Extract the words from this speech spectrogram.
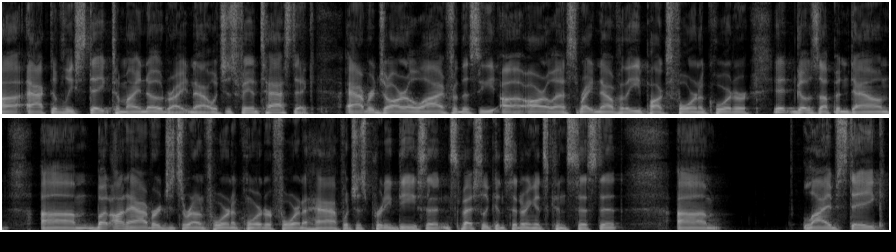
uh, actively staked to my node right now, which is fantastic. Average ROI for this uh, ROS right now for the Epoch's four and a quarter. It goes up and down, um, but on average, it's around four and a quarter, four and a half, which is pretty decent, especially considering it's consistent. Um, live stake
